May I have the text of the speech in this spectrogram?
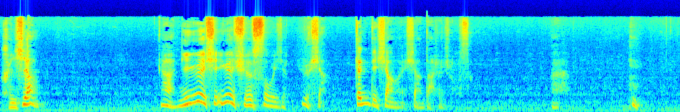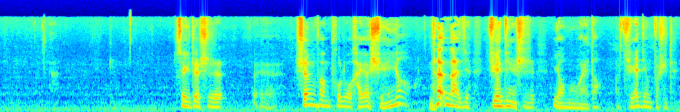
很像啊！你越学越学思维就越像，真的像像大势至菩萨啊！所以这是呃身份铺路还要炫耀，那那就决定是妖魔外道，决定不是真的。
